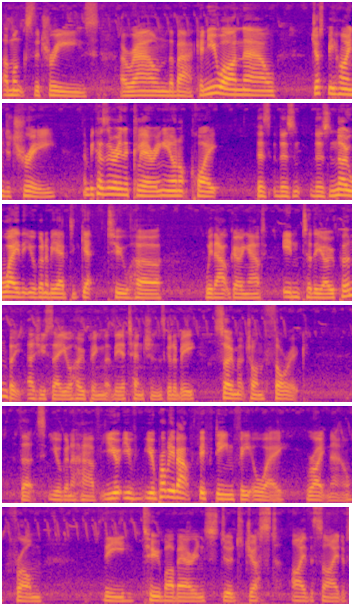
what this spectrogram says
amongst the trees around the back, and you are now just behind a tree. And because they're in a clearing, you're not quite. There's there's there's no way that you're going to be able to get to her without going out into the open. But as you say, you're hoping that the attention is going to be so much on Thoric that you're going to have. You, you've, you're probably about 15 feet away right now from the two barbarians stood just either side of,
